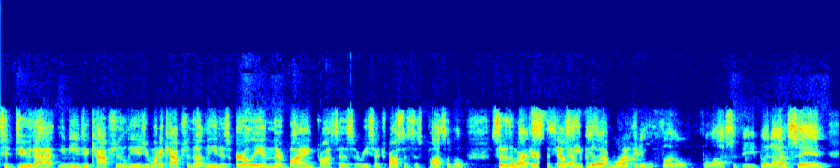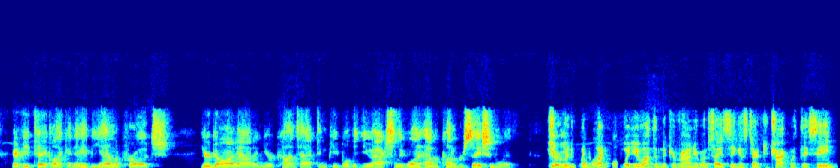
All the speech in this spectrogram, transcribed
to do that, you need to capture the lead. You want to capture that lead as early in their buying process or research process as possible, so the Well, marketer that's- and the sales that's team. the has old marketing funnel philosophy. But I'm saying if you take like an ABM approach, you're going out and you're contacting people that you actually want to have a conversation with. Sure, but when, when, when you want them to convert on your website, so you can start to track what they see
